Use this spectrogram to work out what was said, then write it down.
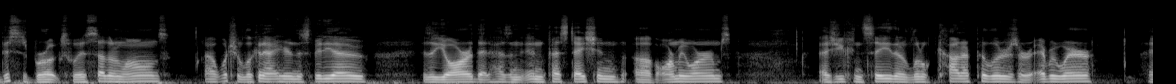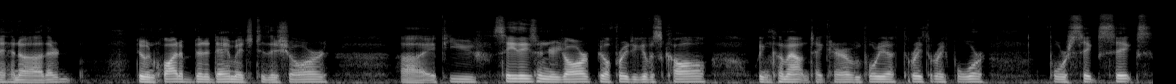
this is Brooks with Southern Lawns. Uh, what you're looking at here in this video is a yard that has an infestation of armyworms. As you can see, their little caterpillars are everywhere and uh, they're doing quite a bit of damage to this yard. Uh, if you see these in your yard, feel free to give us a call. We can come out and take care of them for you. 334 466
